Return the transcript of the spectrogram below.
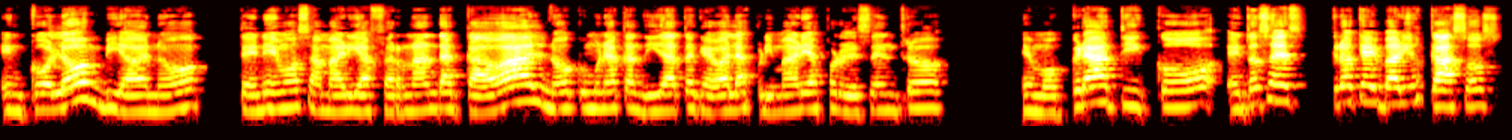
en Colombia, ¿no? tenemos a María Fernanda Cabal, ¿no? Como una candidata que va a las primarias por el centro democrático. Entonces, creo que hay varios casos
